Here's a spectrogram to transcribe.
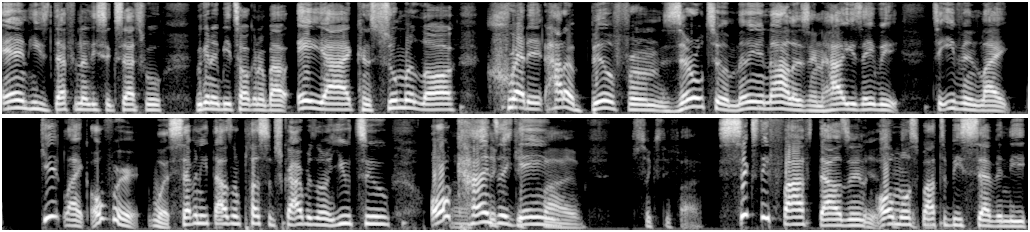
and he's definitely successful. We're going to be talking about AI, consumer law, credit, how to build from zero to a million dollars, and how he's able to even like get like over what 70,000 plus subscribers on YouTube, all Uh, kinds of game 65. 65. 65,000, Yeah, almost 65. about to be 70.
